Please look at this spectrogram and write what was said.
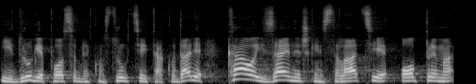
i druge posebne konstrukcije i tako dalje, kao i zajedničke instalacije, oprema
